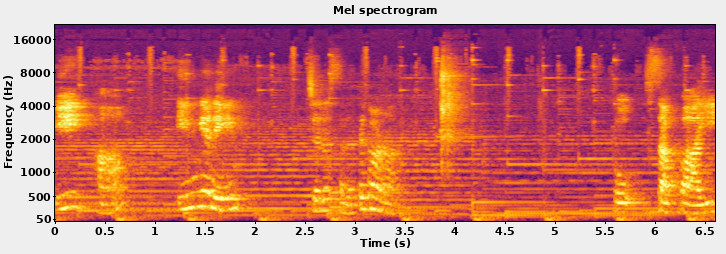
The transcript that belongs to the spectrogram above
ഈ ഇങ്ങനെയും ചില സ്ഥലത്ത് കാണാറുണ്ട് സഫായി.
